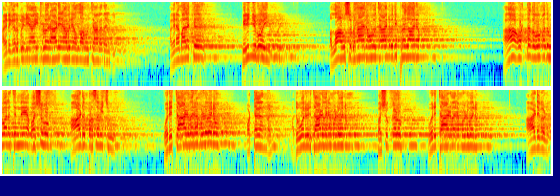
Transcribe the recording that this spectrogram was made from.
അങ്ങനെ ഗർഭിണിയായിട്ടുള്ള ഒരു ആടിനെ അവന് അള്ളാഹു ചാല നൽകി. അങ്ങനെ മലക്ക് പിരിഞ്ഞുപോയി. അള്ളാഹു സുബാനോ ചാനുമതി പ്രകാരം ആ ഒട്ടകവും അതുപോലെ തന്നെ പശുവും ആടും പ്രസവിച്ചു. ഒരു താഴ്വര മുഴുവനും ഒട്ടകങ്ങൾ അതുപോലെ ഒരു താഴ്വര മുഴുവനും പശുക്കളും ഒരു താഴ്വര മുഴുവനും ആടുകളും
